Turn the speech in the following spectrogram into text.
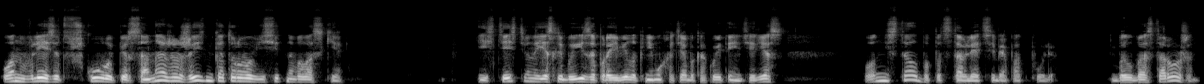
он влезет в шкуру персонажа, жизнь которого висит на волоске. Естественно, если бы Иза проявила к нему хотя бы какой-то интерес, он не стал бы подставлять себя под пулю. Был бы осторожен.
